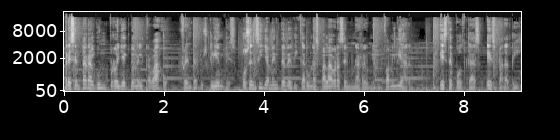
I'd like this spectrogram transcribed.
presentar algún proyecto en el trabajo frente a tus clientes o sencillamente dedicar unas palabras en una reunión familiar, este podcast es para ti.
